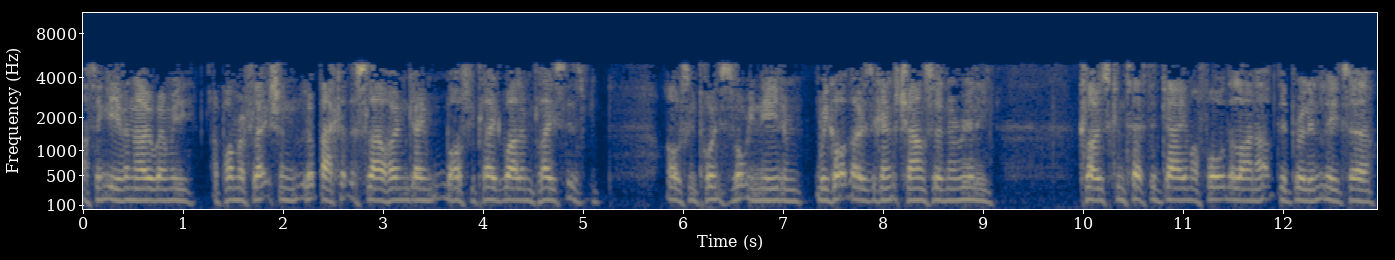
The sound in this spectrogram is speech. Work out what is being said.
I think even though when we, upon reflection, look back at the Slough home game, whilst we played well in places, obviously points is what we need, and we got those against Chelmsford in a really close, contested game. I thought the lineup did brilliantly to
